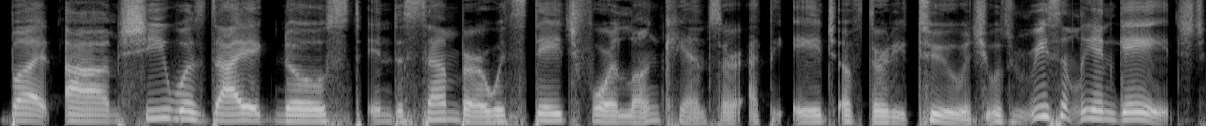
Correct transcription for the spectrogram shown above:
but um, she was diagnosed in December with stage four lung cancer at the age of 32, and she was recently engaged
